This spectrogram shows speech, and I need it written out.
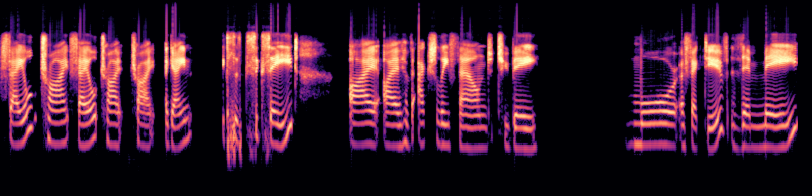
fail, try, fail, try, try again, succeed, I I have actually found to be more effective than me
